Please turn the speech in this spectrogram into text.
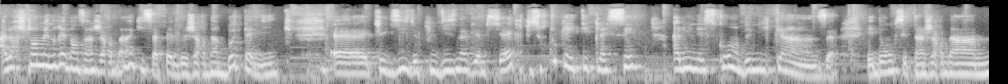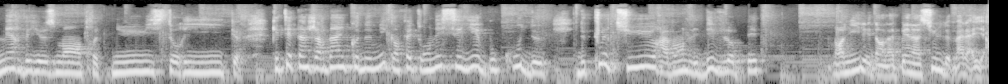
Alors, je t'emmènerai dans un jardin qui s'appelle le jardin botanique, euh, qui existe depuis le 19e siècle, puis surtout qui a été classé à l'UNESCO en 2015. Et donc, c'est un jardin merveilleusement entretenu, historique, qui était un jardin économique, en fait, où on essayait beaucoup de, de cultures avant de les développer dans l'île et dans la péninsule de Malaya.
